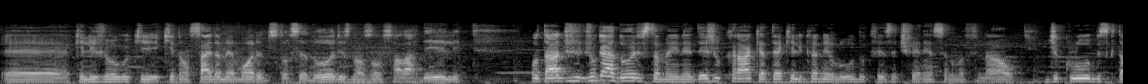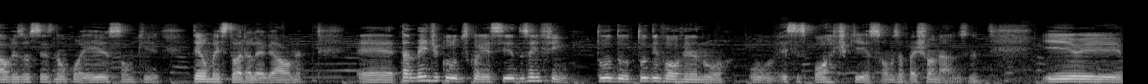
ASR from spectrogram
É, aquele jogo que, que não sai da memória dos torcedores, nós vamos falar dele contar de jogadores também, né? Desde o craque até aquele caneludo que fez a diferença numa final, de clubes que talvez vocês não conheçam, que tem uma história legal, né? É, também de clubes conhecidos, enfim, tudo, tudo envolvendo o, esse esporte que somos apaixonados, né? E, e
